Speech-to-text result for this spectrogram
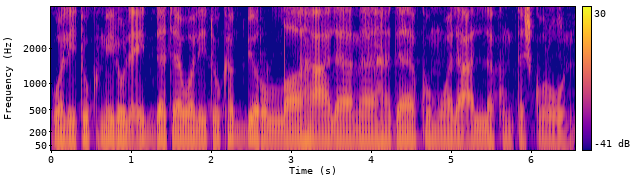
ولتكملوا العدة ولتكبروا الله على ما هداكم ولعلكم تشكرون.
